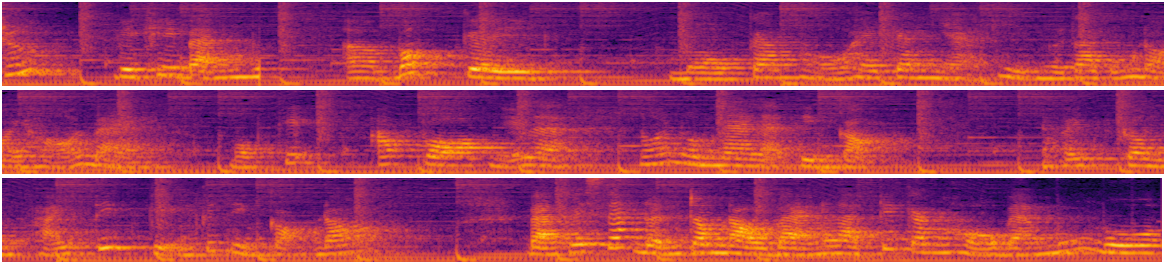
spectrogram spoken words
trước. Vì khi bạn mua uh, bất kỳ một căn hộ hay căn nhà thì người ta cũng đòi hỏi bạn một cái apport nghĩa là nói nôm na là tiền cọc. Phải cần phải tiết kiệm cái tiền cọc đó bạn phải xác định trong đầu bạn là cái căn hộ bạn muốn mua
